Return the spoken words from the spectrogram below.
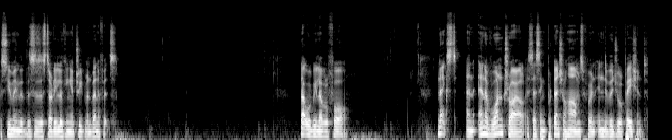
assuming that this is a study looking at treatment benefits? That would be level 4. Next, an N of 1 trial assessing potential harms for an individual patient.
